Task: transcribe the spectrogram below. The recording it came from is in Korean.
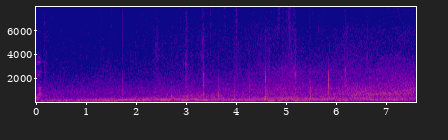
야.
